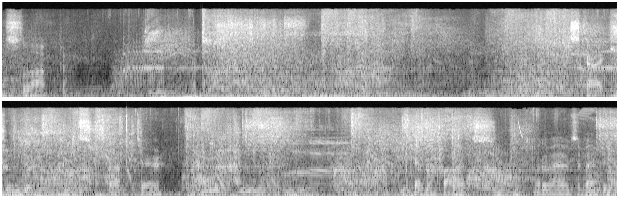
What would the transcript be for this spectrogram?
It's locked. Sky Trooper Instructor. He has a box? What happens if I do this?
